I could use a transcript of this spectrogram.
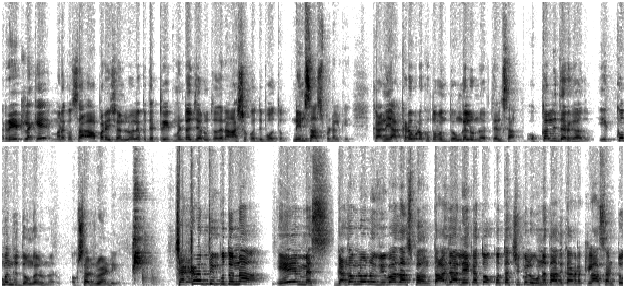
రేట్లకే మనకు స- ఆపరేషన్లో లేకపోతే ట్రీట్మెంట్ జరుగుతుందని ఆశ కొద్ది పోతాం నిమ్స్ హాస్పిటల్కి. కానీ అక్కడ కూడా కొంతమంది దొంగలు ఉన్నారు తెలుసా? ఒక్కళ్ళిద్దరు కాదు ఎక్కువ మంది దొంగలు ఉన్నారు. ఒకసారి చూడండి. చక్రం తిప్పుతున్న ఏఎంఎస్ గతంలోనూ వివాదాస్పదం. తాజా లేఖతో కొత్త చిక్కులు ఉన్నతాధికారుల క్లాస్ అంటూ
